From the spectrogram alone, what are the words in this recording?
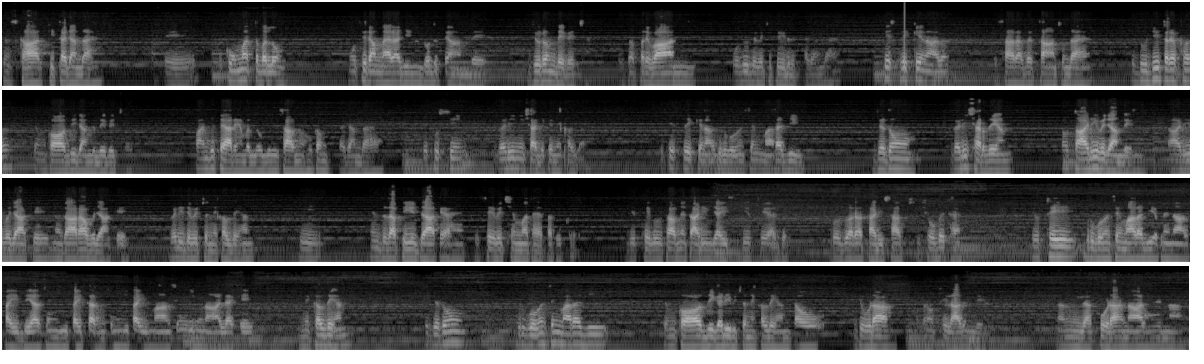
ਸੰਸਕਾਰ ਕੀਤਾ ਜਾਂਦਾ ਹੈ ਤੇ ਹਕੂਮਤ ਵੱਲੋਂ ਮੋਤੀ ਰਾਮ ਮਹਿਰਾ ਜੀ ਨੂੰ ਦੁੱਧ ਪਿਆਉਣ ਦੇ ਜੁਰਮ ਦੇ ਵਿੱਚ ਉਸਦਾ ਪਰਿਵਾਰ ਨੂੰ ਉਦੋਂ ਦੇ ਵਿੱਚ ਪੀੜ ਦਿੱਤਾ ਜਾਂਦਾ ਹੈ। ਕਿਸ ਤਰੀਕੇ ਨਾਲ ਸਾਰਾ ਵਰਤਾਂਤ ਹੁੰਦਾ ਹੈ? ਦੂਜੀ ਤਰਫ ਚਮਕੌਰ ਦੀ ਜੰਗ ਦੇ ਵਿੱਚ ਪੰਜ ਪਿਆਰਿਆਂ ਵੱਲੋਂ ਗੁਰੂ ਸਾਹਿਬ ਨੂੰ ਹੁਕਮ ਕੀਤਾ ਜਾਂਦਾ ਹੈ ਕਿ ਤੁਸੀਂ ਗੜੀ ਨੂੰ ਛੱਡ ਕੇ ਨਿਕਲ ਜਾਓ। ਤੇ ਕਿਸ ਤਰੀਕੇ ਨਾਲ ਗੁਰੂ ਗੋਬਿੰਦ ਸਿੰਘ ਮਹਾਰਾਜ ਜੀ ਜਦੋਂ ਗੜੀ ਛੱਡਦੇ ਹਨ, ਤਾਂ ਉਹ ਤਾੜੀ ਵਜਾਉਂਦੇ ਹਨ। ਤਾੜੀ ਵਜਾ ਕੇ, ਨਗਾਰਾ ਵਜਾ ਕੇ ਗੜੀ ਦੇ ਵਿੱਚੋਂ ਨਿਕਲਦੇ ਹਨ ਕਿ ਹਿੰਦ ਦਾ ਪੀਰ ਜਾ ਕੇ ਆਏ ਕਿਸੇ ਵਿੱਚ ਹਿੰਮਤ ਹੈ ਤਾਂ ਰੁਕੋ ਜਿੱਥੇ ਗੁਰੂ ਸਾਹਿਬ ਨੇ ਤਾੜੀ ਵਜਾਈ ਸੀ, ਉੱਥੇ ਅੱਜ ਗੁਰਦੁਆਰਾ ਤਾੜੀ ਸਾਹਿਬ ਸੁਸ਼ੋਭਿਤ ਹੈ। ਤੇ ਉੱਥੇ ਹੀ ਗੁਰੂ ਗੋਬਿੰਦ ਸਿੰਘ ਮਹਾਰਾਜ ਜੀ ਆਪਣੇ ਨਾਲ ਭਾਈ ਦਇਆ ਸਿੰਘ ਜੀ, ਭਾਈ ਧਰਮ ਸਿੰਘ ਜੀ, ਭਾਈ ਮਾਨ ਸਿੰਘ ਜੀ ਨੂੰ ਨਾਲ ਲੈ ਕੇ ਨਿਕਲਦੇ ਹਨ। ਤੇ ਜਦੋਂ ਗੁਰੂ ਗੋਬਿੰਦ ਸਿੰਘ ਮਹਾਰਾਜ ਜੀ ਚਮਕੌਰ ਦੀ ਗਲੀ ਵਿੱਚੋਂ ਨਿਕਲਦੇ ਹਨ, ਤਾਂ ਉਹ ਜੋੜਾ ਆਪਣਾ ਉੱਥੇ ਲਾ ਦਿੰਦੇ ਹਨ। ਨੀਲਾ ਘੋੜਾ ਨਾਲ ਹੈ ਨਾਲ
